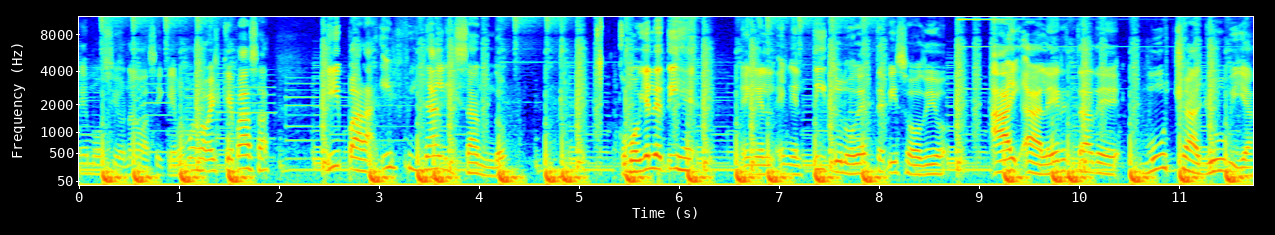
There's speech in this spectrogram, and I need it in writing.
emocionado. Así que vamos a ver qué pasa. Y para ir finalizando, como bien les dije en el, en el título de este episodio, hay alerta de mucha lluvia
